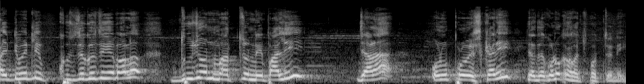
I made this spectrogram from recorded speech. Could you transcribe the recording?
আলটিমেটলি খুঁজতে খুঁজতে গিয়ে পাওয়া দুজন মাত্র নেপালি যারা অনুপ্রবেশকারী, যাদের কোনো কাগজপত্র নেই।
